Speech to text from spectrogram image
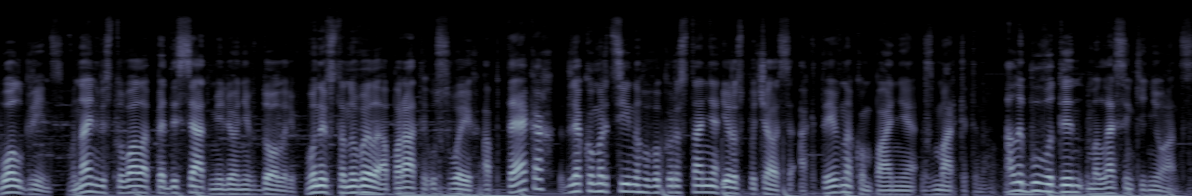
Walgreens. Вона інвестувала 50 мільйонів доларів. Вони встановили апарати у своїх аптеках для комерційного використання і розпочалася активна кампанія з маркетингу. Але був один малесенький нюанс.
